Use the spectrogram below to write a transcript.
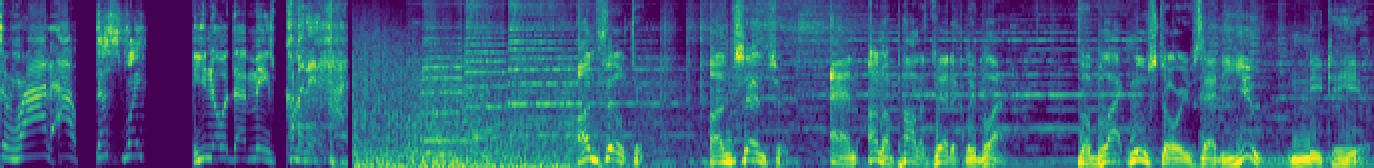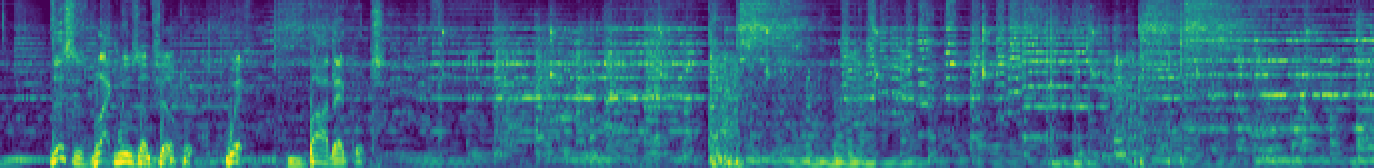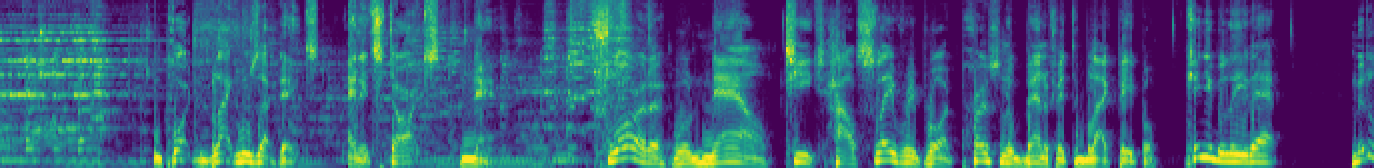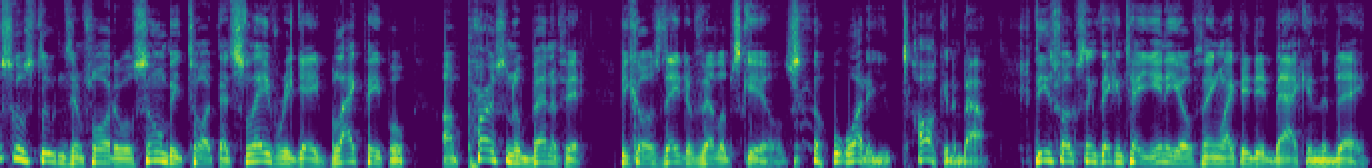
to ride out. That's right. You know what that means? Coming in hot. Unfiltered, uncensored, and unapologetically black. The black news stories that you need to hear. This is Black News Unfiltered with Bob Edwards. Important black news updates, and it starts now. Florida will now teach how slavery brought personal benefit to black people. Can you believe that? Middle school students in Florida will soon be taught that slavery gave black people a personal benefit because they developed skills. what are you talking about? These folks think they can tell you any old thing like they did back in the day.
